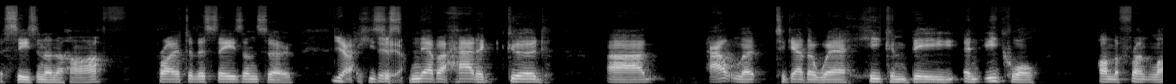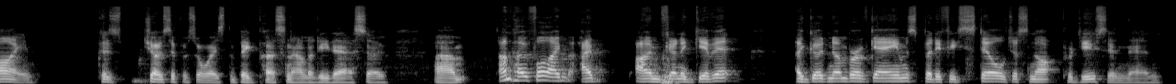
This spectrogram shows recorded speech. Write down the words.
a season and a half prior to this season? So Yeah, he's yeah, just yeah. never had a good uh, outlet together where he can be an equal on the front line because Joseph was always the big personality there. So um, I'm hopeful. I'm I, I'm going to give it a good number of games, but if he's still just not producing, then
